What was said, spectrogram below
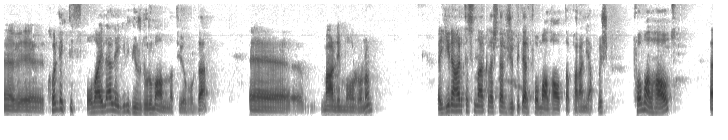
e, kolektif olaylarla ilgili bir durumu anlatıyor burada. E, Marilyn Monroe'nun. E, yine haritasında arkadaşlar Jüpiter Fomalhaut'la paran yapmış. Fomalhaut e,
